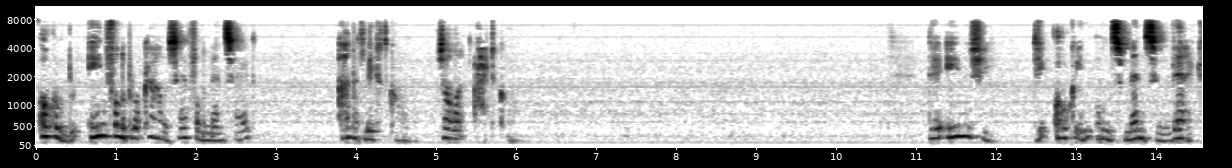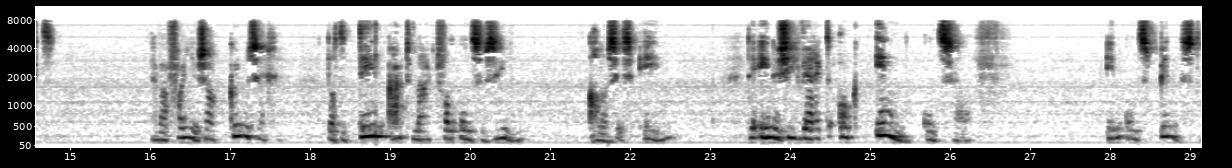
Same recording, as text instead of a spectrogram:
ook een, van de blokkades hè, van de mensheid, aan het licht komen, zal er uitkomen. De energie die ook in ons mensen werkt en waarvan je zou kunnen zeggen dat het deel uitmaakt van onze zielen, alles is één, de energie werkt ook in onszelf, in ons binnenste.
